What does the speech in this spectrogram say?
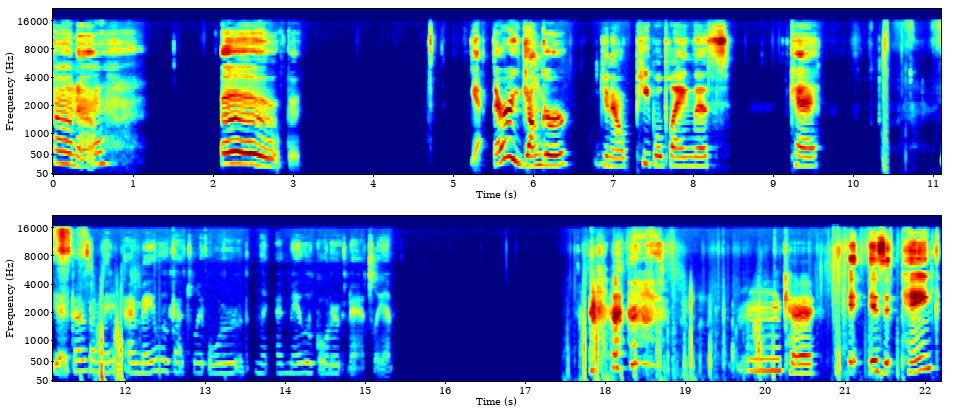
Oh, no. Oh, good. Yeah, there are younger, you know, people playing this. Okay. Yeah, guys, I may I may look actually older than, like I may look older than I actually am. okay. Is it pink?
